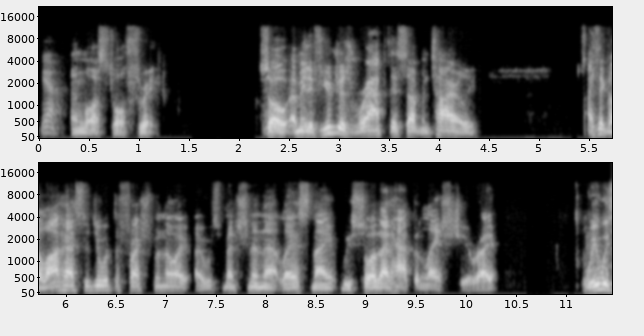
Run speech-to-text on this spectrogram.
Yeah. And lost all three. So I mean, if you just wrap this up entirely, I think a lot has to do with the freshmen, though. I, I was mentioning that last night. We saw that happen last year, right? We were Mhm.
